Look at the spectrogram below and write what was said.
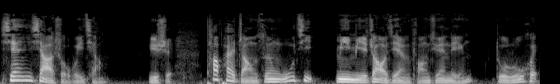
先下手为强。于是，他派长孙无忌秘密召见房玄龄、杜如晦。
